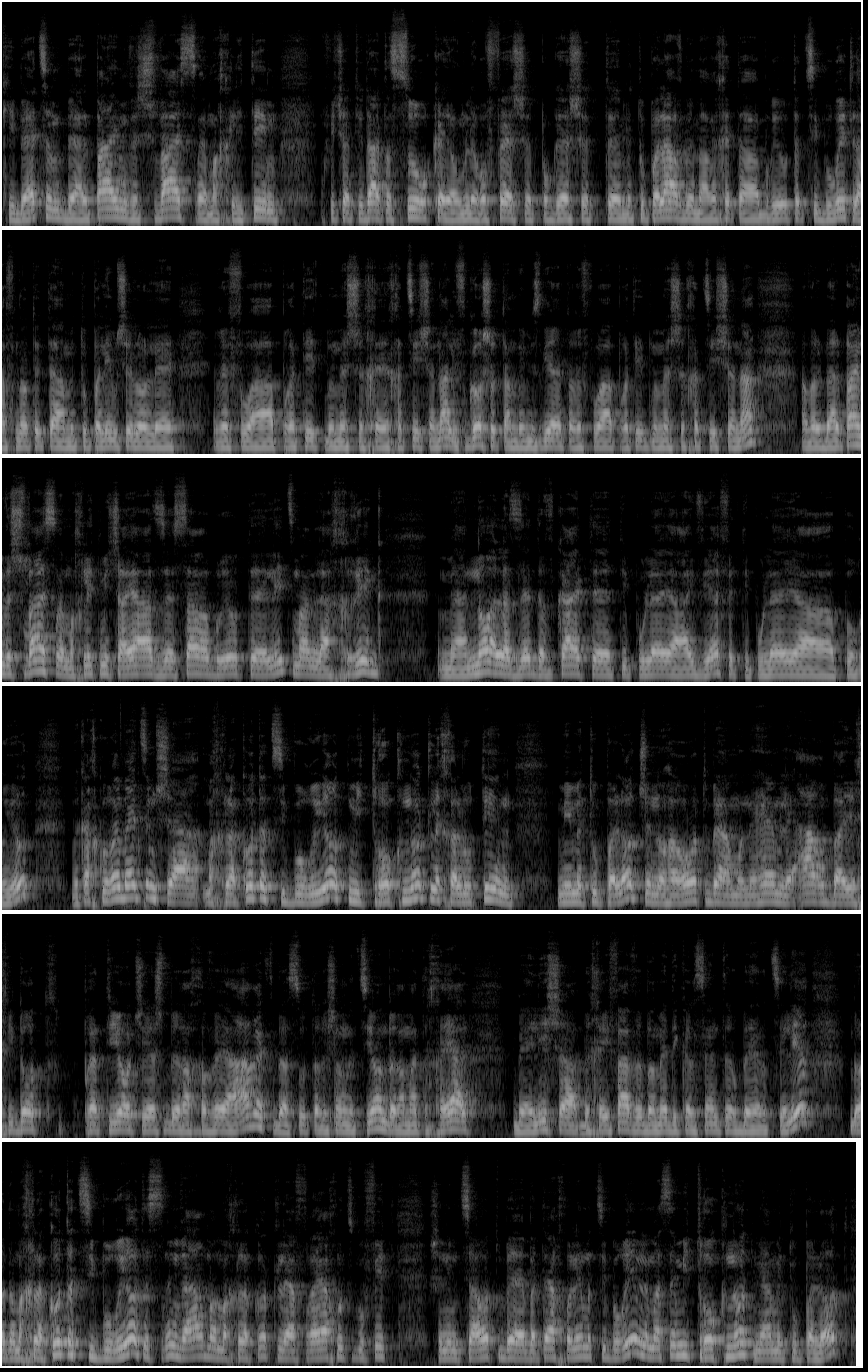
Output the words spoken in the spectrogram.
כי בעצם ב-2017 מחליטים כפי שאת יודעת, אסור כיום לרופא שפוגש את אה, מטופליו במערכת הבריאות הציבורית להפנות את המטופלים שלו לרפואה פרטית במשך אה, חצי שנה, לפגוש אותם במסגרת הרפואה הפרטית במשך חצי שנה, אבל ב-2017 מחליט מי שהיה אז שר הבריאות אה, ליצמן להחריג מהנוהל הזה דווקא את טיפולי ה-IVF, את טיפולי הפוריות, וכך קורה בעצם שהמחלקות הציבוריות מתרוקנות לחלוטין ממטופלות שנוהרות בהמוניהם לארבע יחידות פרטיות שיש ברחבי הארץ, באסותא ראשון לציון, ברמת החייל, באלישע, בחיפה וב Medical Center בהרצליה, בעוד המחלקות הציבוריות, 24 מחלקות להפריה חוץ גופית שנמצאות בבתי החולים הציבוריים, למעשה מתרוקנות מהמטופלות,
